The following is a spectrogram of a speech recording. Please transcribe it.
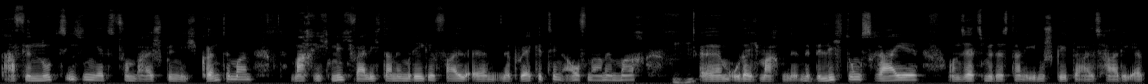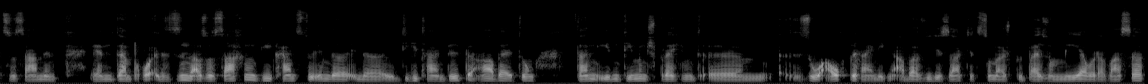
dafür nutze ich ihn jetzt zum Beispiel nicht. Könnte man, mache ich nicht, weil ich dann im Regelfall äh, eine Bracketing-Aufnahme mache mhm. ähm, oder ich mache eine, eine, Belichtungsreihe und setze mir das dann eben später als HDR zusammen. Ähm, dann, das sind also Sachen, die kannst du in der, in der digitalen Bildbearbeitung dann eben dementsprechend ähm, so auch bereinigen. Aber wie gesagt, jetzt zum Beispiel bei so Meer oder Wasser,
